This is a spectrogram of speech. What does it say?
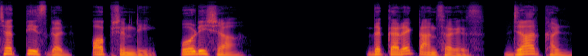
ఛత్తీస్గఢ్ Option D. ఒడిషా The correct answer is జార్ఖండ్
